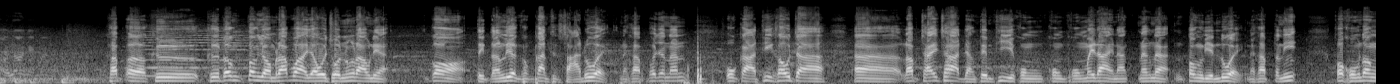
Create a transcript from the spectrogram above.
ต่อยอดไงบ้างครับเออคือคือต้องต้องยอมรับว่าเยาวชนของเราเนี่ยก็ติดในเรื่องของการศึกษาด้วยนะครับ เพราะฉะนั้นโอกาสที่เขาจะรับใช้ชาติอย่างเต็มที่คงคงคงไม่ได้นักนักนะต้องเรียนด้วยนะครับ ตอนนี้ก็คงต้อง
